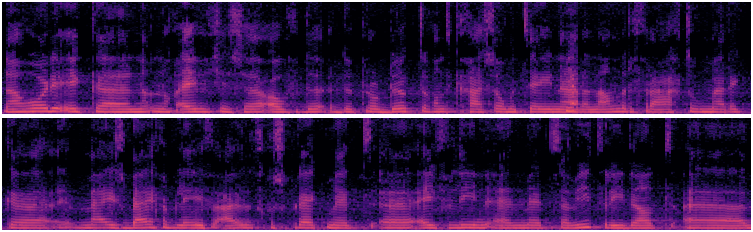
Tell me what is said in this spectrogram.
nou hoorde ik uh, nog eventjes uh, over de, de producten, want ik ga zo meteen naar ja. een andere vraag toe. Maar ik, uh, mij is bijgebleven uit het gesprek met Evelien en met Savitri dat ehm,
